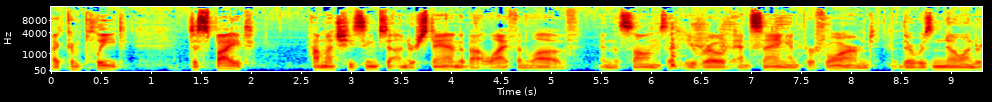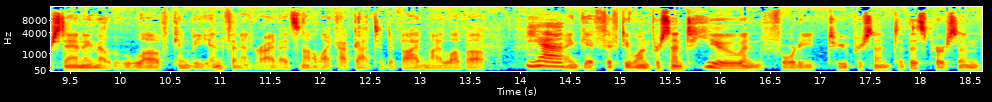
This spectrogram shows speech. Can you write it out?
a complete, despite how much he seems to understand about life and love in the songs that he wrote and sang and performed, there was no understanding that love can be infinite, right? It's not like I've got to divide my love up Yeah. and give 51% to you and 42% to this person.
